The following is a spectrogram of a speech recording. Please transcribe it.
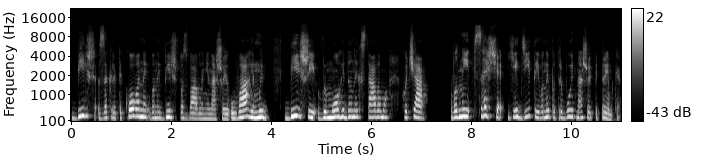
більш закритиковані, вони більш позбавлені нашої уваги. Ми більші вимоги до них ставимо, хоча вони все ще є діти і вони потребують нашої підтримки.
